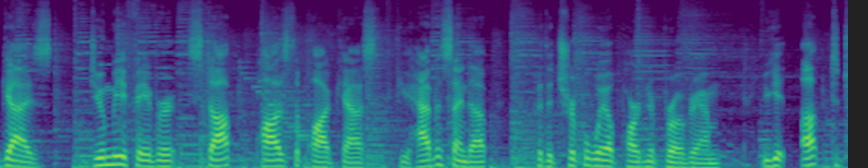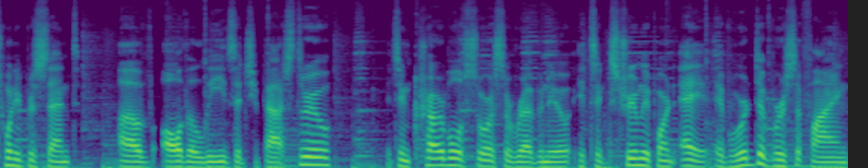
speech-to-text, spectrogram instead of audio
Guys, do me a favor, stop, pause the podcast. If you haven't signed up for the Triple Whale Partner Program, you get up to 20% of all the leads that you pass through. It's an incredible source of revenue. It's extremely important. Hey, if we're diversifying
